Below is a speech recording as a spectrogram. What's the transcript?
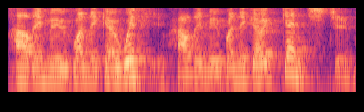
how they move when they go with you, how they move when they go against you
